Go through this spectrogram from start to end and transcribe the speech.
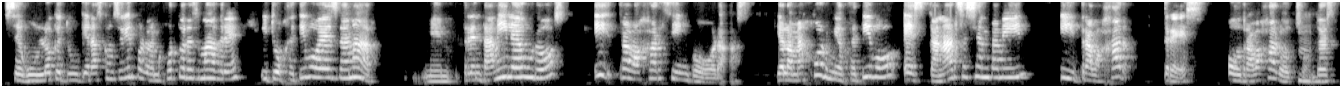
según lo que tú quieras conseguir, porque a lo mejor tú eres madre y tu objetivo es ganar 30.000 euros y trabajar 5 horas. Y a lo mejor mi objetivo es ganar 60.000 y trabajar 3 o trabajar 8. Entonces,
